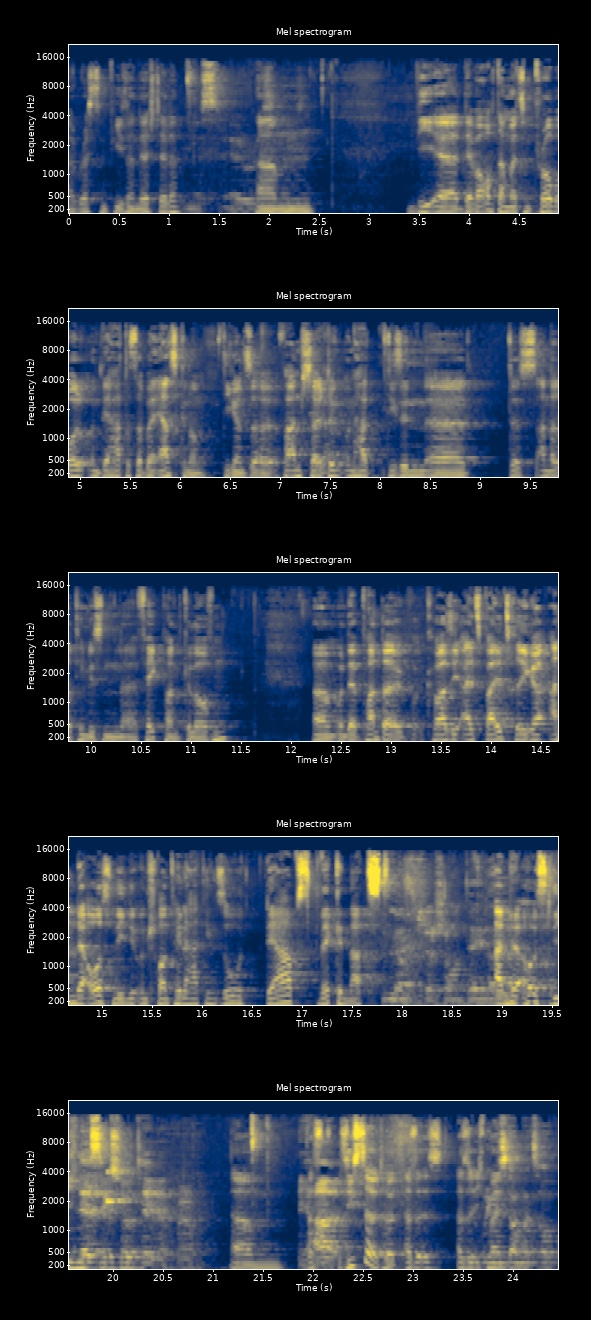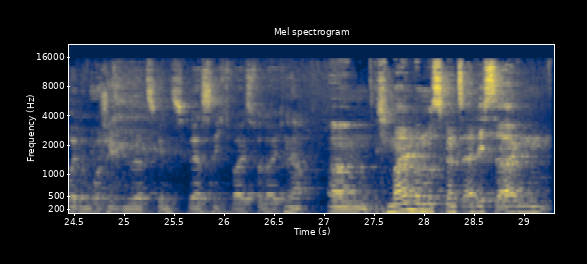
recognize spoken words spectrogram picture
äh, Rest in Peace an der Stelle. Yes. Ähm, wie er, der war auch damals im Pro Bowl und der hat das aber ernst genommen, die ganze Veranstaltung, Ja. und hat diesen, äh, das andere Team ist ein äh, Fake-Punt gelaufen. Ähm, und der Panther quasi als Ballträger an der Außenlinie und Sean Taylor hat ihn so derbst weggenatzt Klassischer Sean Taylor. an der Außenlinie. Classic Sean Taylor. Ja. Ähm, Ja. Das siehst du halt heute. Also, ist, also ich meine, damals auch bei den Washington Redskins, wer es nicht weiß vielleicht. ja. Ähm, ich meine, man muss ganz ehrlich sagen,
